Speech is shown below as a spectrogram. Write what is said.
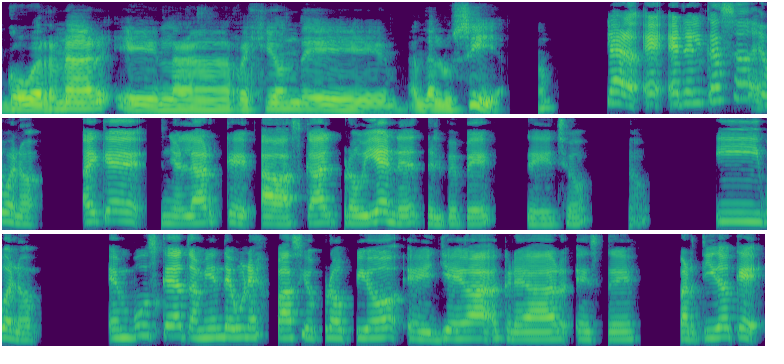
gobernar en la región de Andalucía. Claro, e, en el caso de, bueno, hay que señalar que Abascal proviene del PP, de hecho, ¿no? Y bueno, en búsqueda también de un espacio propio, eh, llega a crear este partido que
